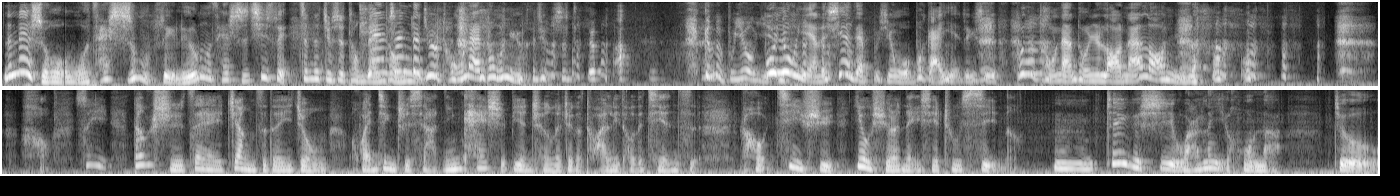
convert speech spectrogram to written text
那那时候我才十五岁，刘龙才十七岁，真的就是童男童女，天真的就是童男童女嘛，就是对吧？根本不用演，不用演了。现在不行，我不敢演这个戏，不是童男童女，老男老女了。好，所以当时在这样子的一种环境之下，您开始变成了这个团里头的尖子，然后继续又学了哪些出戏呢？嗯，这个戏完了以后呢，就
